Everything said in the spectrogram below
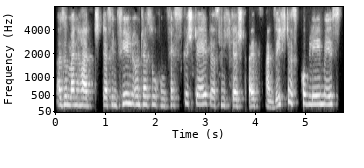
Also man hat das in vielen Untersuchungen festgestellt, dass nicht der Stress an sich das Problem ist,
